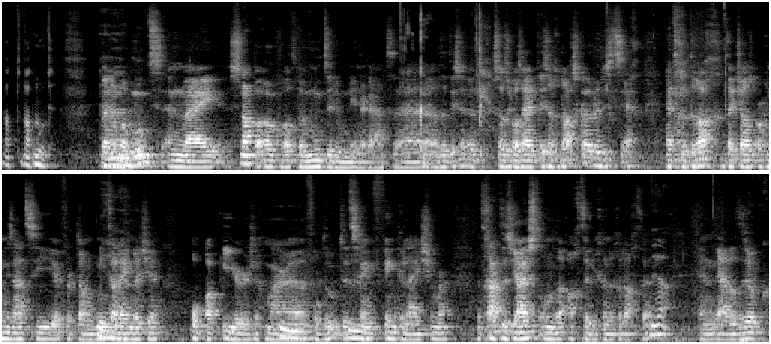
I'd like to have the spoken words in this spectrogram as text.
wat, wat moet. Wij doen wat moet en wij snappen ook wat we moeten doen, inderdaad. Uh, okay. het is een, het, zoals ik al zei, het is een gedragscode, dus het is echt het gedrag dat je als organisatie vertoont. Niet ja. alleen dat je op papier zeg maar, mm. uh, voldoet. Het is mm. geen vinkenlijstje, maar het gaat dus juist om de achterliggende gedachten. Ja. En ja, dat is ook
